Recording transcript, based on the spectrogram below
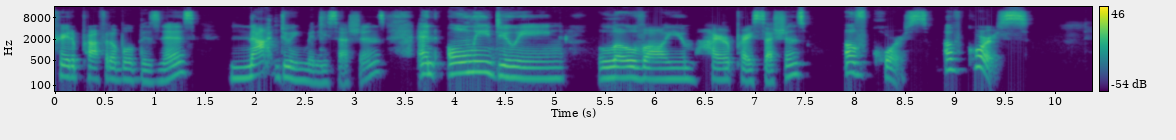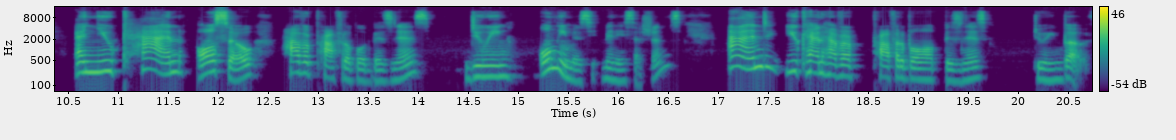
create a profitable business not doing mini sessions and only doing low volume, higher price sessions. Of course, of course. And you can also have a profitable business doing only mini sessions, and you can have a profitable business doing both.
